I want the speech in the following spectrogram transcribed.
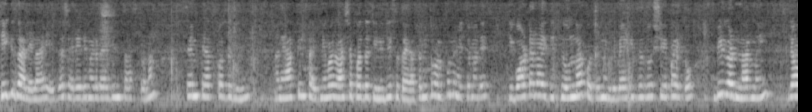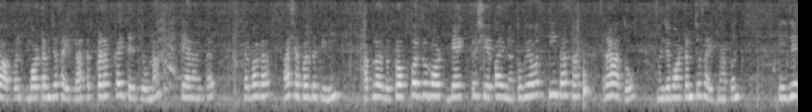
ठीक झालेला आहे. जशा रेडीमेड बॅगिंगचा असतो ना सेम त्याच पद्धतीने. आणि आतील साईडने बघा अशा पद्धतीने दिसत आहे. आता मी तुम्हाला पुन्हा ह्याच्यामध्ये ही बॉटल आहे ती ठेवून दाखवते. म्हणजे बॅगीचा जो शेप आहे तो बिघडणार नाही. जेव्हा आपण बॉटमच्या साईडला असं कडक काहीतरी ठेवू ना त्यानंतर तर बघा अशा पद्धतीने आपला जो प्रॉपर जो बॉट बॅगचा शेप आहे ना तो व्यवस्थित असा राहतो. म्हणजे बॉटमच्या साईडने आपण ते जे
